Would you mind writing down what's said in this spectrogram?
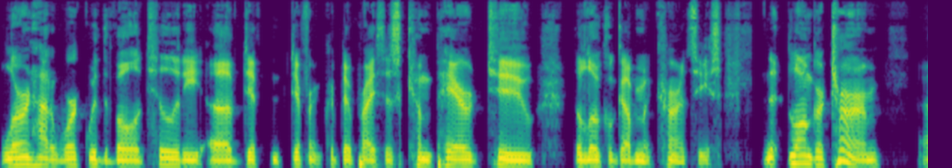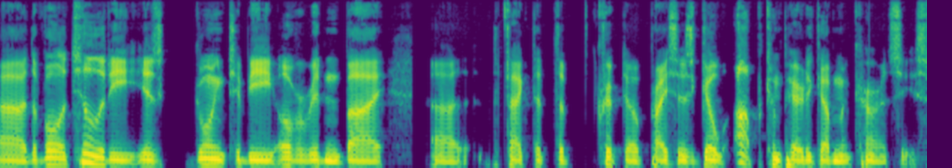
learn how to work with the volatility of diff- different crypto prices compared to the local government currencies. Longer term uh, the volatility is going to be overridden by uh, the fact that the crypto prices go up compared to government currencies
